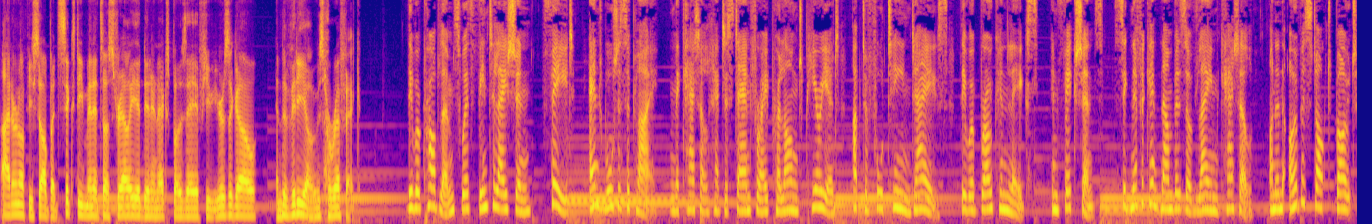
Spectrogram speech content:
I don't know if you saw, but 60 Minutes Australia did an expose a few years ago, and the video was horrific. There were problems with ventilation, feed, and water supply. The cattle had to stand for a prolonged period, up to 14 days. There were broken legs, infections, significant numbers of lame cattle on an overstocked boat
